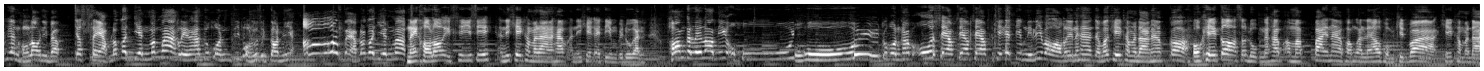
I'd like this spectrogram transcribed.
เพื่อนของเรานี่แบบจะแสบแล้วก็เย็นมากๆเลยนะครับทุกคนที่ผมรู้สึกตอนนี้อ๋อแสบแล้วก็เย็นมากไหนขอลองอีกทีสิอันนี้เค้กธรรมดานะครับอันนี้เค้กไอติมไปดูกัน พร้อมกันเลยรอบนี้โอ้โห โอ้โหทุกคนครับโอ้แสบแสบแสบเค้กไอติมนี่รีบเอาออกเลยนะฮะแต่ว่าเค้กธรรมดานะครับก็โอเคก็สรุปนะครับเอามาป้ายหน้าพร้อมกันแล้ว ผมคิดว่าเค้กธรรมดา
